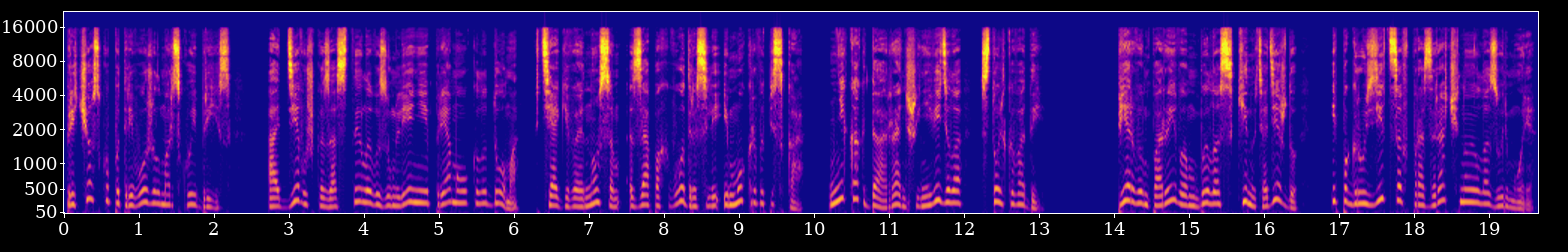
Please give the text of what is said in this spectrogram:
Прическу потревожил морской бриз, а девушка застыла в изумлении прямо около дома, втягивая носом запах водорослей и мокрого песка. Никогда раньше не видела столько воды. Первым порывом было скинуть одежду и погрузиться в прозрачную лазурь моря.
